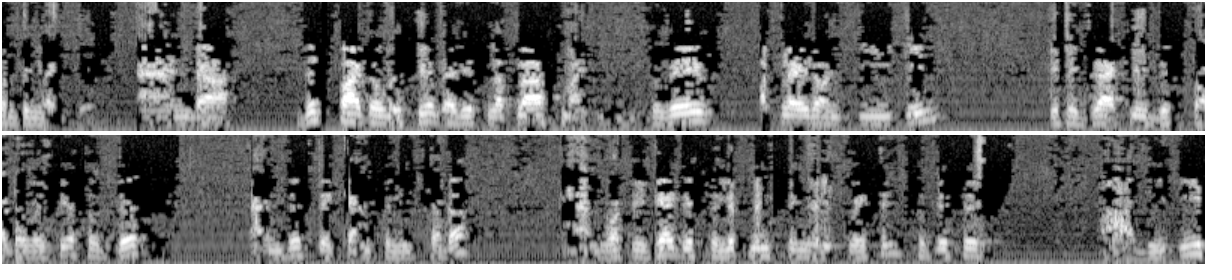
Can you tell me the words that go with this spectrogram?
something like this. And uh, this part over here, that is Laplace, the wave applied on E in is exactly this part over here. So this and this, they cancel each other. And what we get is the Lippmann-Schwinger equation. So this is uh, the E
